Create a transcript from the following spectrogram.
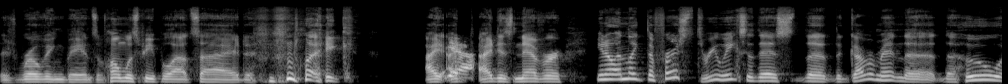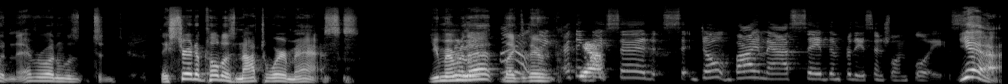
there's roving bands of homeless people outside like I, Yeah. I I just never, you know, and like the first three weeks of this, the the government and the the WHO and everyone was, t- they straight up told us not to wear masks. You remember Mhm. that? I Like don't they're think, I think Yeah. they said don't buy masks, save them for the essential employees. yeah,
